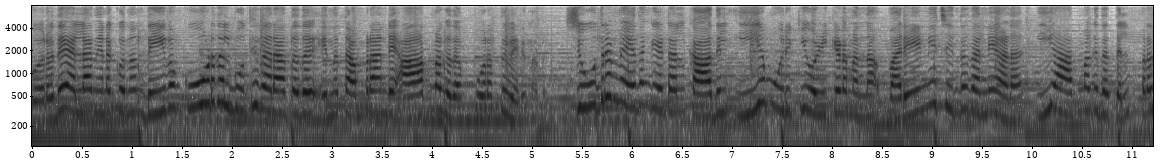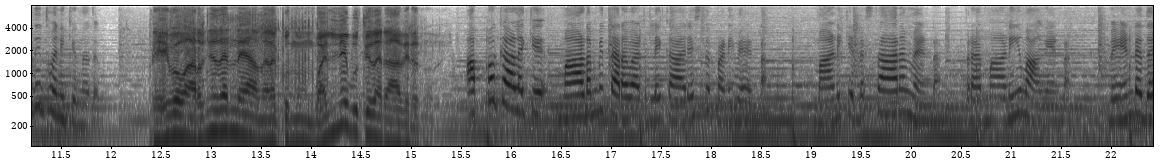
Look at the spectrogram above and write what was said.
വെറുതെ അല്ല നിനക്കൊന്നും ദൈവം കൂടുതൽ ബുദ്ധി തരാത്തത് എന്ന് തമ്പ്രാന്റെ ആത്മഗതം പുറത്തു വരുന്നത്. ശൂദ്രം വേദം കേട്ടാൽ കാതിൽ ഈയം ഉരുക്കി ഒഴിക്കണമെന്ന വരേണ്യ ചിന്ത തന്നെയാണ് ഈ ആത്മഗതത്തിൽ പ്രതിധ്വനിക്കുന്നത്. ദൈവം അറിഞ്ഞു തന്നെയാ നിനക്കൊന്നും വലിയ ബുദ്ധി തരാതിരുന്നത്. അപ്പക്കാളയ്ക്ക് മാടമ്പി തറവാട്ടിലെ കാര്യസ്ഥ പണി വേണ്ട. മാണിക്കന്റെ സ്ഥാനം വേണ്ട. പ്രമാണിയും വാങ്ങേണ്ട. വേണ്ടത്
